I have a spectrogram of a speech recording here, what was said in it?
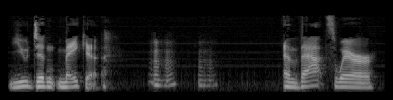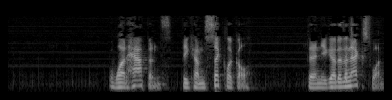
you didn't make it. Mm-hmm. Mm-hmm. And that's where what happens becomes cyclical. Then you go to the next one.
